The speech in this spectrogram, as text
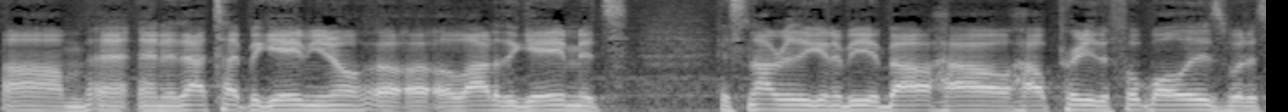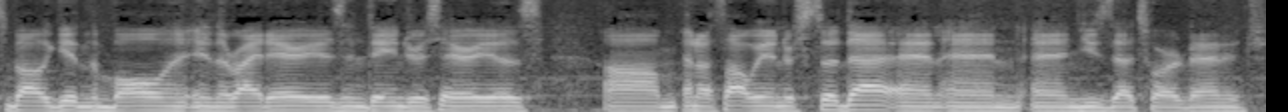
Um, and, and, in that type of game, you know, a, a lot of the game, it's it's not really going to be about how, how pretty the football is, but it's about getting the ball in, in the right areas and dangerous areas. Um, and I thought we understood that and, and, and used that to our advantage.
